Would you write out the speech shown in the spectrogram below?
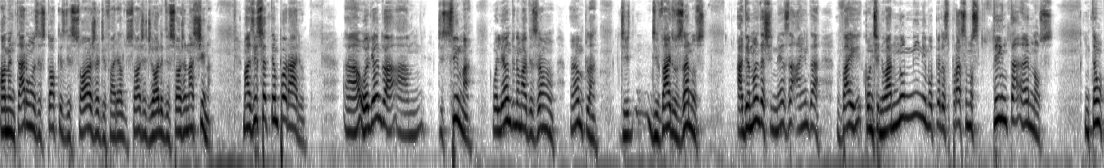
aumentaram os estoques de soja, de farelo de soja, de óleo de soja na China. Mas isso é temporário. Uh, olhando a, a, de cima, olhando numa visão ampla de, de vários anos, a demanda chinesa ainda vai continuar, no mínimo, pelos próximos 30 anos. Então,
